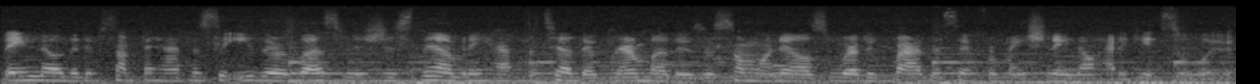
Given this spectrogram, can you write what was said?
they know that if something happens to either of us and it's just them and they have to tell their grandmothers or someone else where to find this information, they know how to get to it.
